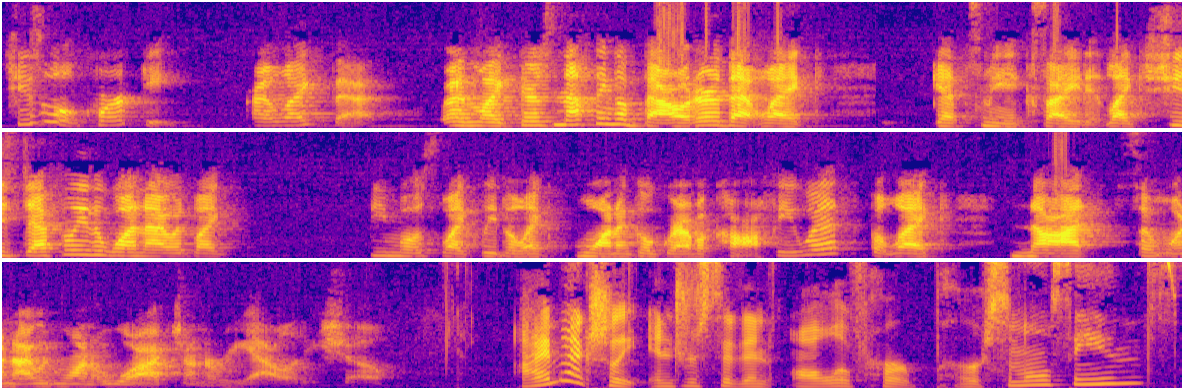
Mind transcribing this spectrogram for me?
She's a little quirky. I like that. And like, there's nothing about her that like gets me excited. Like, she's definitely the one I would like be most likely to like want to go grab a coffee with, but like not someone I would want to watch on a reality show. I'm actually interested in all of her personal scenes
